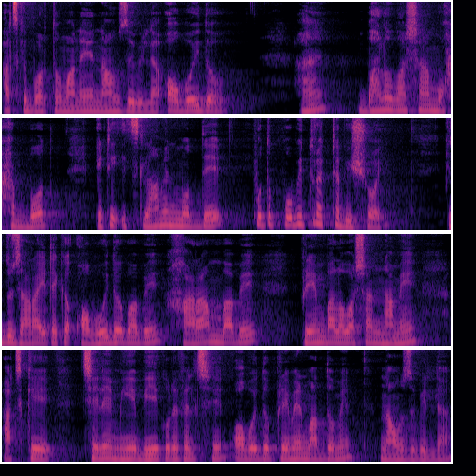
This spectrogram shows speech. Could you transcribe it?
আজকে বর্তমানে নাউজিবিল্লাহ অবৈধ হ্যাঁ ভালোবাসা, মহাব্বত, এটি ইসলামের মধ্যে পবিত্র একটা বিষয়। কিন্তু যারা এটাকে অবৈধভাবে, হারামভাবে, প্রেম ভালোবাসার নামে আজকে ছেলে, মেয়ে বিয়ে করে ফেলছে অবৈধ প্রেমের মাধ্যমে নাওজবিল্লা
